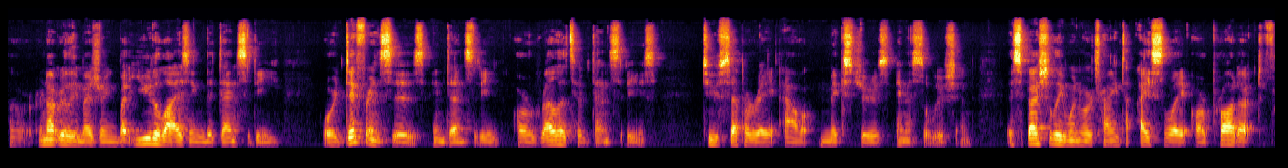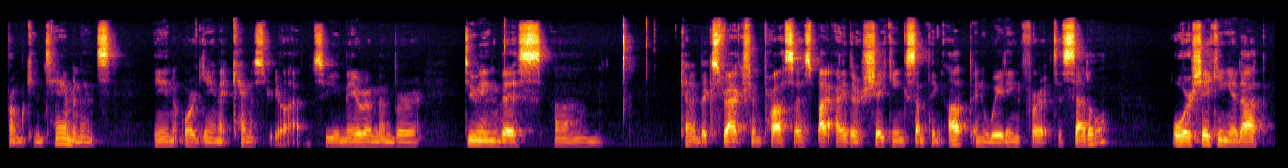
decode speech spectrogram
or not really measuring, but utilizing the density or differences in density or relative densities to separate out mixtures in a solution especially when we're trying to isolate our product from contaminants in organic chemistry lab. So you may remember doing this um, kind of extraction process by either shaking something up and waiting for it to settle, or shaking it up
